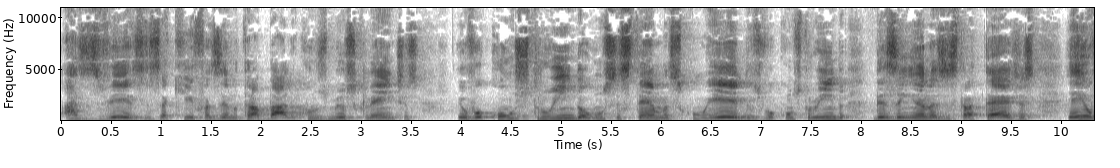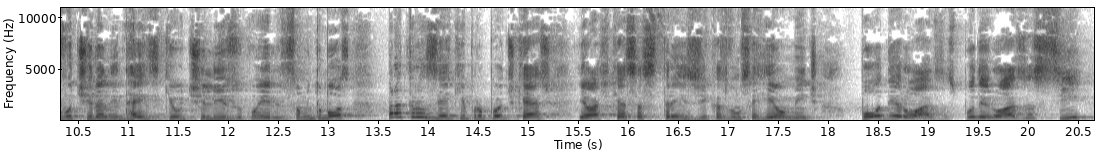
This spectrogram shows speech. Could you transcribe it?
Às vezes, aqui fazendo trabalho com os meus clientes, eu vou construindo alguns sistemas com eles, vou construindo, desenhando as estratégias, e aí eu vou tirando ideias que eu utilizo com eles, são muito boas, para trazer aqui para o podcast. E eu acho que essas três dicas vão ser realmente poderosas. Poderosas se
